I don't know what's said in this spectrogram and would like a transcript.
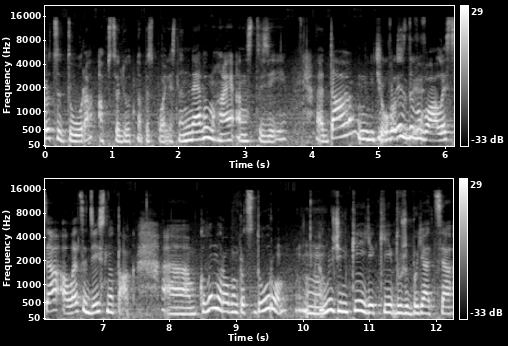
Процедура абсолютно безболісна, не вимагає анестезії. Е, Да, Нічого ви собі. здивувалися, але це дійсно так. Е, Коли ми робимо процедуру, ну, жінки, які дуже бояться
